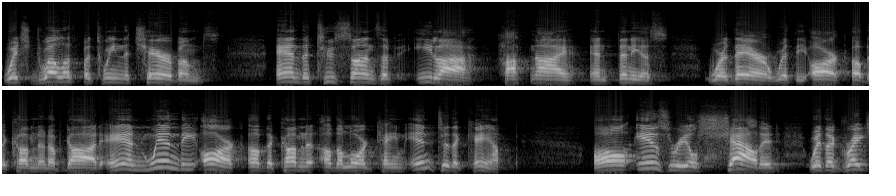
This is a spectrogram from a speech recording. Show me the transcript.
which dwelleth between the cherubims. And the two sons of Eli, Hophni and Phinehas, were there with the ark of the covenant of God. And when the ark of the covenant of the Lord came into the camp, all Israel shouted with a great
